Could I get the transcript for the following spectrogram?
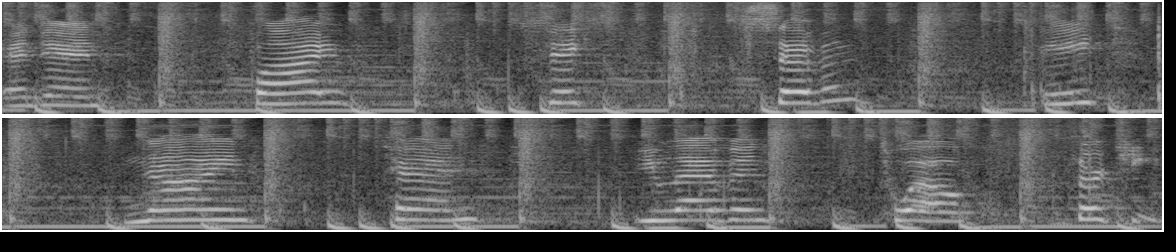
and then five, six, seven, eight, nine, 10, 11, 12, 13.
